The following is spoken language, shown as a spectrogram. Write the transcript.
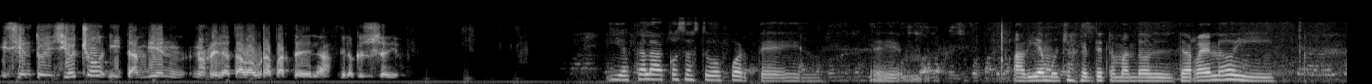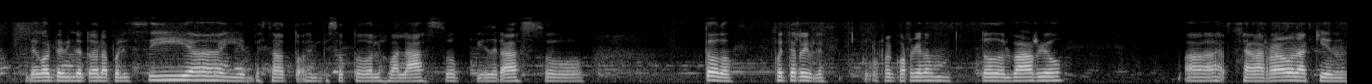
y 118, y también nos relataba una parte de, la, de lo que sucedió. Y acá la cosa estuvo fuerte. Eh, había mucha gente tomando el terreno y de golpe vino toda la policía y empezó, to empezó todos los balazos, piedrazos, todo. Fue terrible. Recorrieron todo el barrio, se agarraron a quien,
